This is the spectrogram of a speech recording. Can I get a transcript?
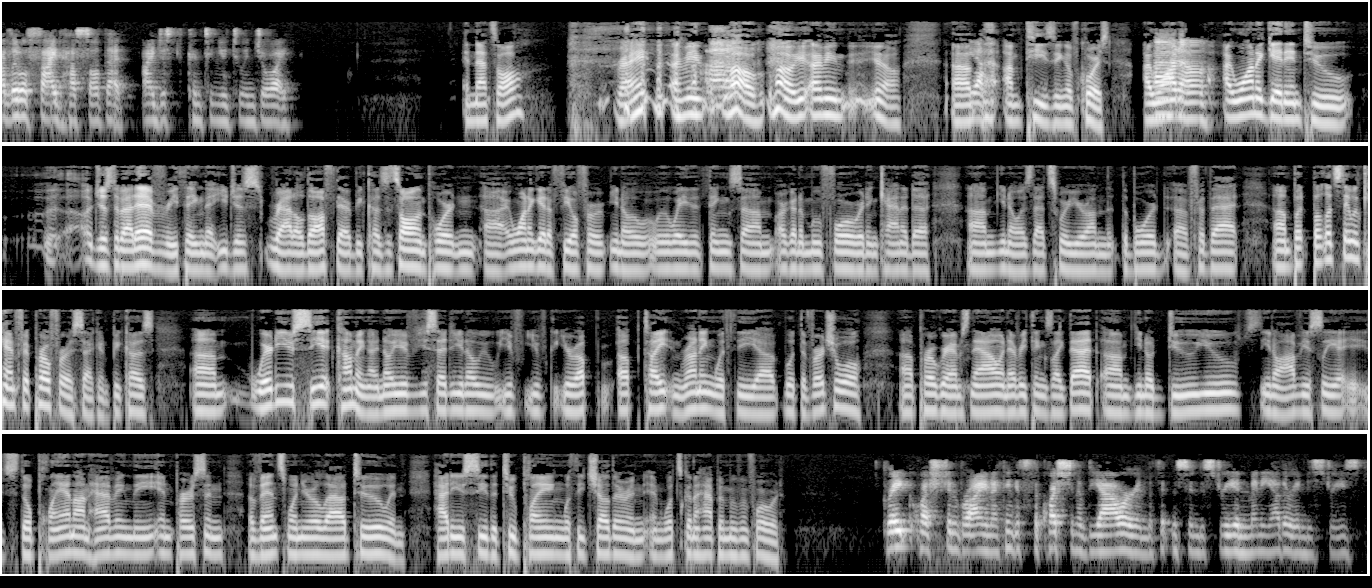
a little side hustle that I just continue to enjoy. And that's all, right? I mean, Mo, Mo, I mean, you know, uh, yeah. I'm teasing, of course. I want I, I want to get into uh, just about everything that you just rattled off there because it's all important. Uh, I want to get a feel for you know the way that things um, are going to move forward in Canada. Um, you know, as that's where you're on the, the board uh, for that. Um, but but let's stay with CanFit Pro for a second because um, where do you see it coming? I know you've you said you know you've you've you're up up tight and running with the uh, with the virtual uh, programs now and everything's like that. Um, you know, do you you know obviously uh, still plan on having the in person events when you're allowed to? And how do you see the two playing with each other? And and what's going to happen moving forward? Great question, Brian. I think it's the question of the hour in the fitness industry and many other industries.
